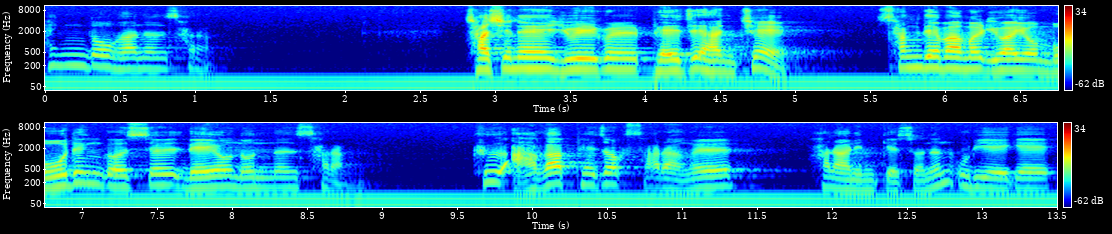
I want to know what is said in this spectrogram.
행동하는 사랑. 자신의 유익을 배제한 채 상대방을 위하여 모든 것을 내어놓는 사랑. 그 아가페적 사랑을 하나님께서는 우리에게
